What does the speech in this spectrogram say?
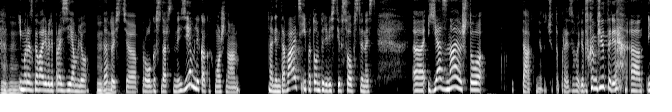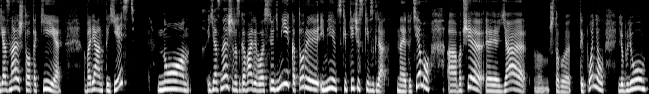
угу. и мы разговаривали про землю, угу. да, то есть э, про государственные земли, как их можно арендовать и потом перевести в собственность. Э, я знаю, что так, у меня тут что-то происходит в компьютере. Я знаю, что такие варианты есть, но я, знаешь, разговаривала с людьми, которые имеют скептический взгляд на эту тему. А, вообще, э, я, эм, чтобы ты понял, люблю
